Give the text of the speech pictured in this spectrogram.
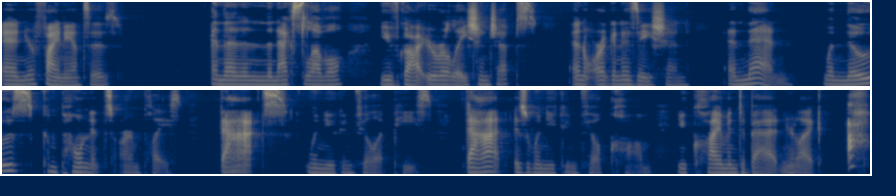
and your finances. And then in the next level, you've got your relationships and organization. And then when those components are in place, that's when you can feel at peace. That is when you can feel calm. You climb into bed and you're like, ah,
